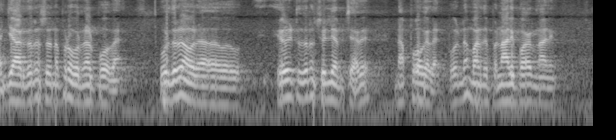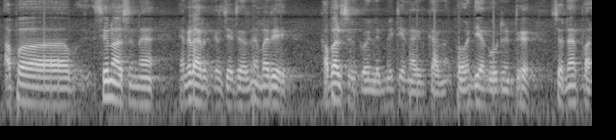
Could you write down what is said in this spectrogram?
அஞ்சு ஆறு தடவை சொன்னப்புறம் ஒரு நாள் போவேன். ஒரு தடவை அவர் எட்டு தடவை சொல்லி அனுப்பிச்சாரு. நான் போகலை. போனால் மறந்து இப்போ நாளைக்கு பார்க்குறேன் நாளைக்கு அப்போ சீனிவாசன் எங்கடா இருக்கிற சேட்டார் இந்த மாதிரி கபாலீஸ்வரர் கோயிலில் மீட்டிங் ஆகியிருக்காங்க இப்போ வண்டி அங்கே விட்டுன்ட்டு சொன்னார். ப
